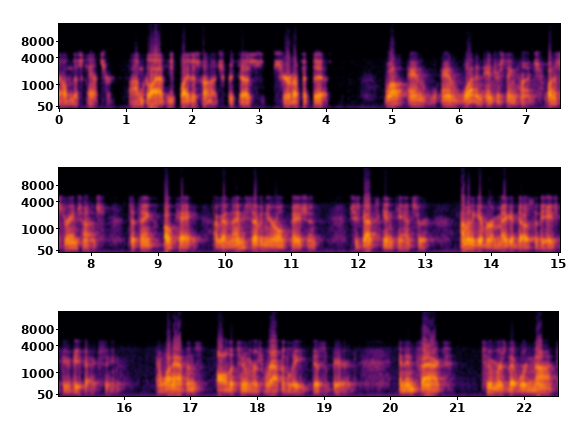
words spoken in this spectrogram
on this cancer. I'm glad he played his hunch because sure enough it did. Well, and and what an interesting hunch. What a strange hunch to think, okay, I've got a 97-year-old patient. She's got skin cancer. I'm going to give her a mega dose of the HPV vaccine. And what happens? All the tumors rapidly disappeared. And in fact, tumors that were not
